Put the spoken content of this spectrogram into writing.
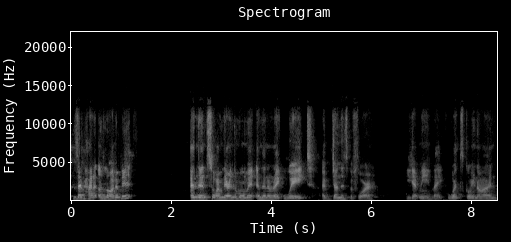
because I've had a lot of it, and then so I'm there in the moment, and then I'm like, wait, I've done this before. You get me? Like, what's going on?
